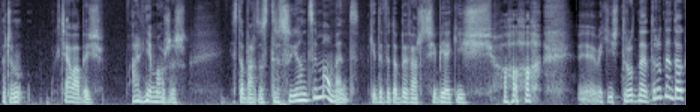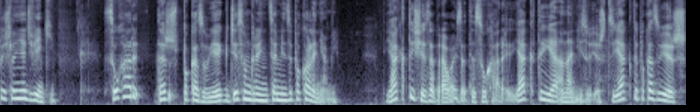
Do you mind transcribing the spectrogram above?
znaczy, chciałabyś, ale nie możesz. Jest to bardzo stresujący moment, kiedy wydobywasz z siebie jakieś, ho, ho, ho, jakieś trudne, trudne do określenia dźwięki. Suchar też pokazuje, gdzie są granice między pokoleniami. Jak ty się zabrałaś za te suchary? Jak ty je analizujesz? Jak ty pokazujesz?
